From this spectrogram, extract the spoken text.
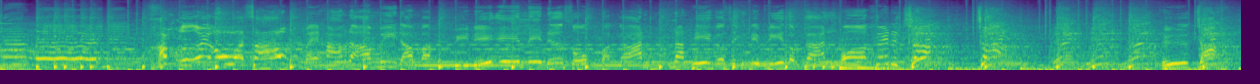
อย่างเลยคำเอ๋ยโอวาสาว ไม่ห้ามดามีดาบปีเดเอเลเดอร์สมประการนั่นทีก็สิ่งที่พี่ต้องการพอเคยดึกชักชักถึกจักจัก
